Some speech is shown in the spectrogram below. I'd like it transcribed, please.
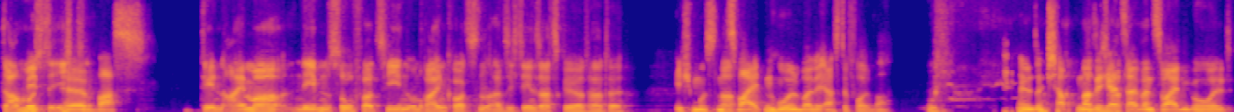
Da musste Bitte ich was? den Eimer neben dem Sofa ziehen und reinkotzen, als ich den Satz gehört hatte. Ich muss einen ah. zweiten holen, weil der erste voll war. Also ich habe mal sicherheitshalber einen zweiten geholt.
